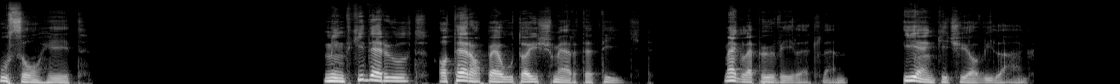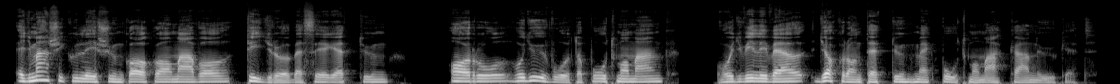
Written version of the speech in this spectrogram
27. Mint kiderült, a terapeuta ismerte Tiggyt. Meglepő véletlen. Ilyen kicsi a világ. Egy másik ülésünk alkalmával Tiggyről beszélgettünk, arról, hogy ő volt a pótmamánk, hogy Willivel gyakran tettünk meg pótmamákká nőket,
